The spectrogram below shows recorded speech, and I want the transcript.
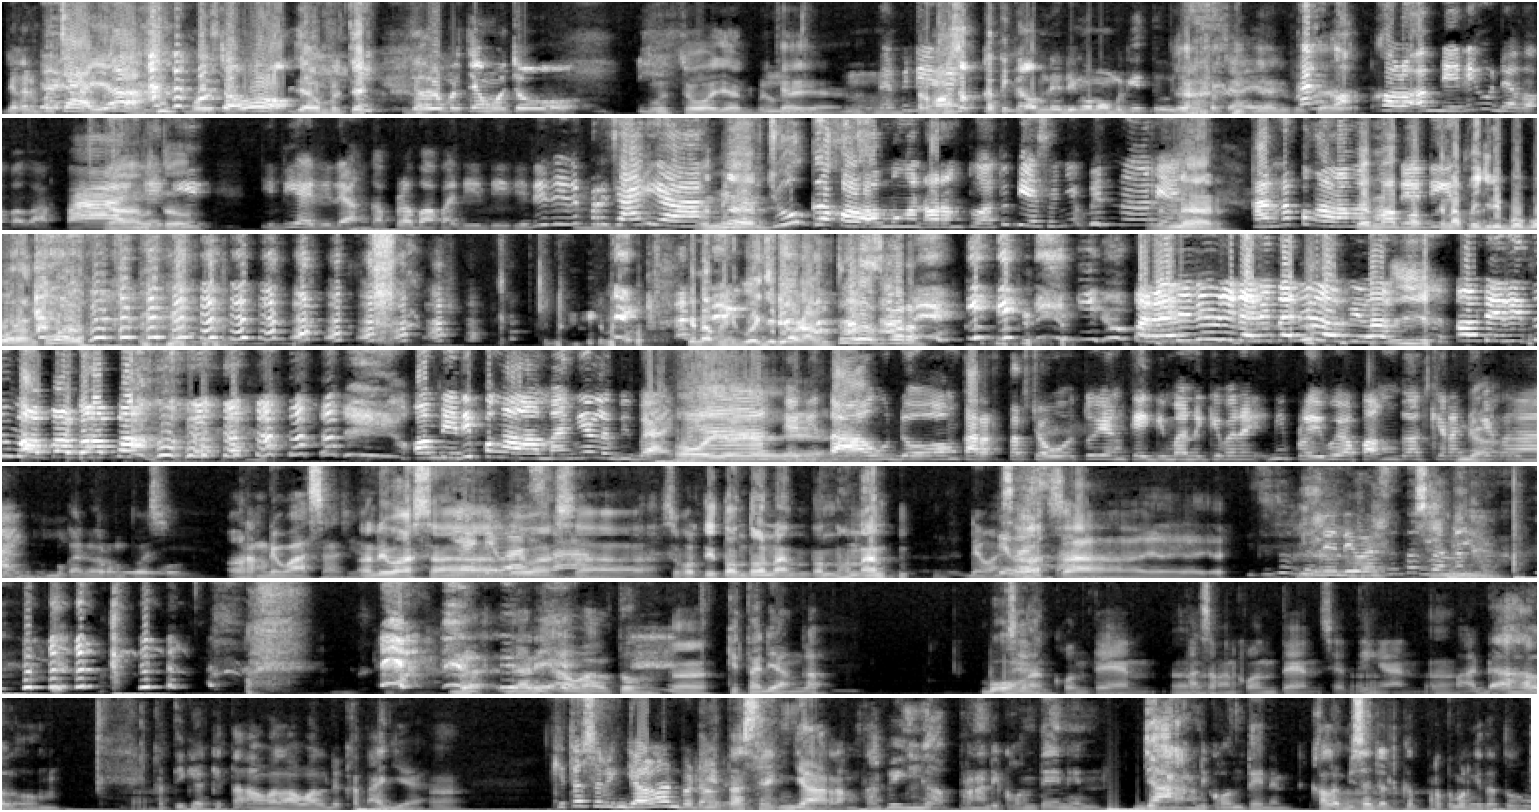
Jangan percaya, mau cowok. Jangan percaya. Jangan percaya mau cowok. Mau cowok jangan percaya. Mm, mm, Tapi dia- Termasuk ketika Om Deddy ngomong begitu, jangan percaya. Jangan Kan dipercaya. kok kalau Om Deddy udah bapak-bapak, Ya, jadi betul. Jadi ya Dede anggaplah bapak Dede. Jadi Dede percaya. Bener. juga kalau omongan orang tua tuh biasanya bener, ya. Karena pengalaman Om maaf, Deddy kenapa jadi bobo orang tua lo? kenapa, kenapa gue jadi orang tua sekarang? Padahal Dede udah dari tadi lo bilang Iya. Om Deddy itu bapak-bapak. Om Deddy pengalamannya lebih banyak, Oh, iya, iya, iya, jadi iya. tahu dong karakter cowok tuh yang kayak gimana gimana. Ini playboy apa enggak kira-kira? bu- bukan orang tua sih. Orang dewasa sih. Ah, dewasa, Iya, dewasa, dewasa. Seperti tontonan, tontonan Dewasa. Dewasa. dewasa. Ya, ya, ya. Itu tuh bener dewasa tuh bingung. Da- dari awal tuh Eh, kita dianggap bohongan. konten, Ah. pasangan konten, settingan. Ah. Padahal Om, ketika kita awal-awal dekat aja, Kita sering jalan padahal. kita sering jarang, tapi nggak pernah dikontenin, jarang dikontenin. Kalau bisa Ah. lihat ke pertemuan kita tuh,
